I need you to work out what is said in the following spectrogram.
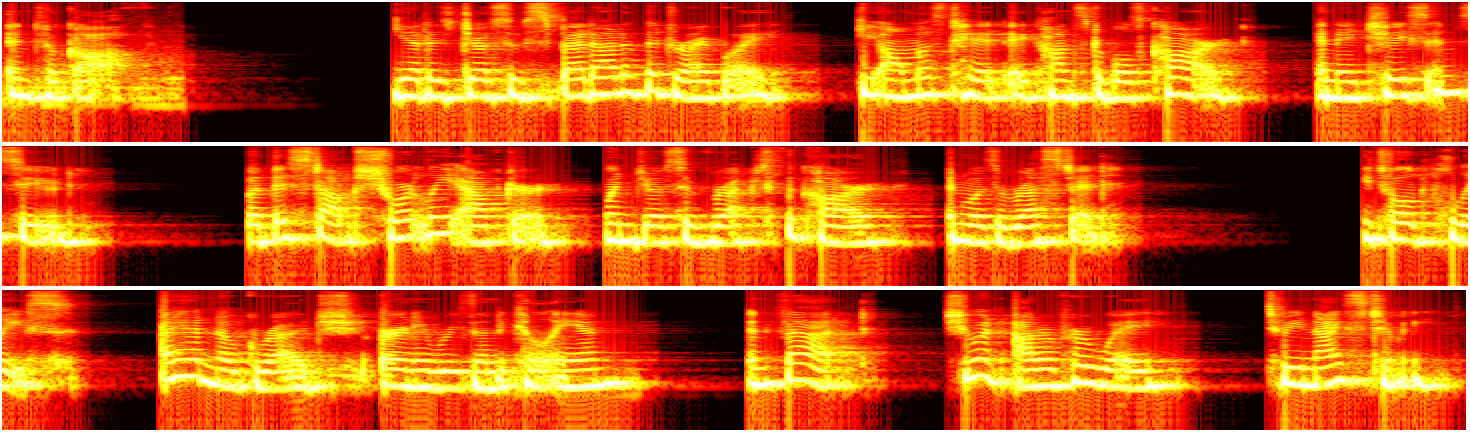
and took off. Yet as Joseph sped out of the driveway, he almost hit a constable's car, and a chase ensued. But this stopped shortly after when Joseph wrecked the car and was arrested. He told police, I had no grudge or any reason to kill Anne. In fact, she went out of her way to be nice to me.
